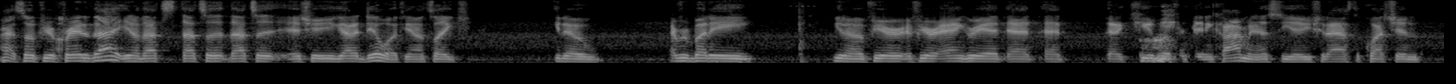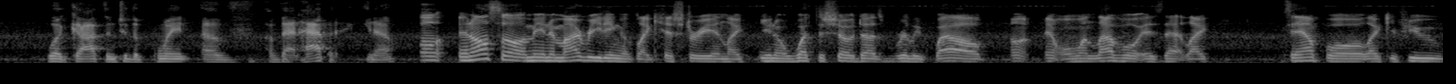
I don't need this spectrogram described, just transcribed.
All right, so if you're afraid of that, you know that's that's a that's a issue you got to deal with. You know, it's like, you know, everybody, you know, if you're if you're angry at at at at Cuba for being communist, you know, you should ask the question, what got them to the point of of that happening? You know. Well, and also, I mean, in my reading of like history and like you know what the show does really well on, on one level is that like example, like if you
